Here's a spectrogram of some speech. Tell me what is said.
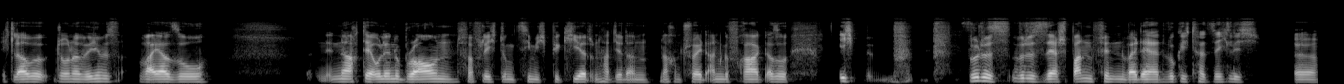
ich glaube, Jonah Williams war ja so nach der Orlando Brown Verpflichtung ziemlich pikiert und hat ja dann nach einem Trade angefragt. Also ich würde es, würde es sehr spannend finden, weil der halt wirklich tatsächlich äh,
